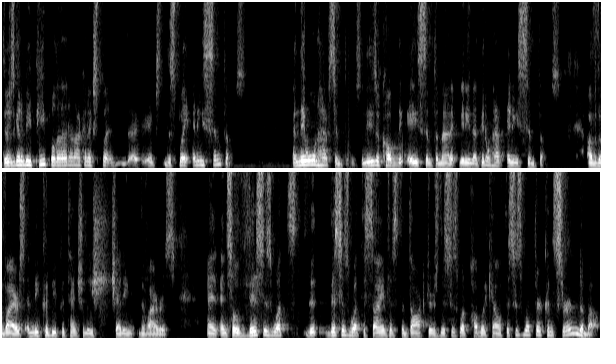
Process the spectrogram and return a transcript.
there's going to be people that are not going to display any symptoms and they won't have symptoms and these are called the asymptomatic meaning that they don't have any symptoms of the virus and they could be potentially shedding the virus and, and so this is what this is what the scientists the doctors this is what public health this is what they're concerned about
